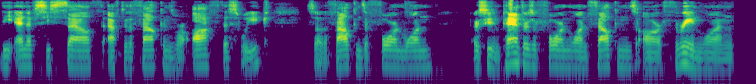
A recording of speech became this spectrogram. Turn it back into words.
the NFC South after the Falcons were off this week. So the Falcons are 4 and 1, or excuse me, Panthers are 4 and 1, Falcons are 3 and 1.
